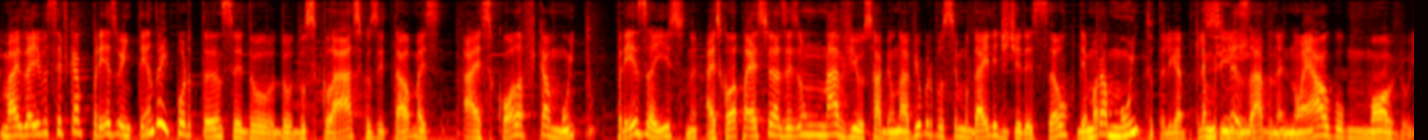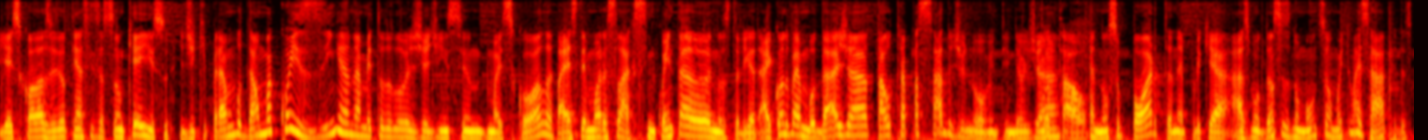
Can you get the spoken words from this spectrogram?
mas aí você fica preso. Eu entendo a importância do, do, dos clássicos e tal, mas a escola fica muito presa a isso, né? A escola parece às vezes um navio, sabe? Um navio para você mudar ele de direção demora muito, tá ligado? Porque ele é muito Sim. pesado, né? Não é algo móvel. E a escola às vezes eu tenho a sensação que é isso, de que para mudar uma coisinha na metodologia de ensino de uma escola, parece que demora, sei lá, 50 anos, tá ligado? Aí quando vai mudar já tá ultrapassado de novo, entendeu? Já Total. É, não suporta, né? Porque as mudanças no mundo são muito mais rápidas.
